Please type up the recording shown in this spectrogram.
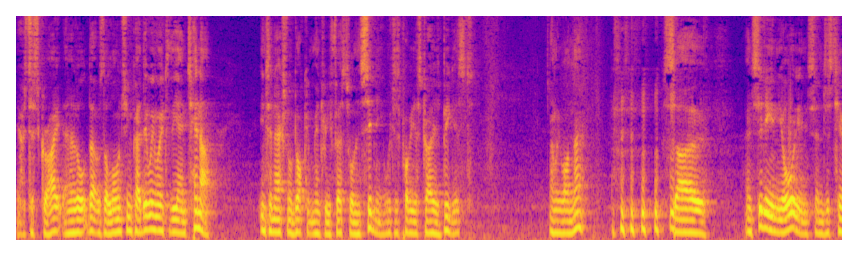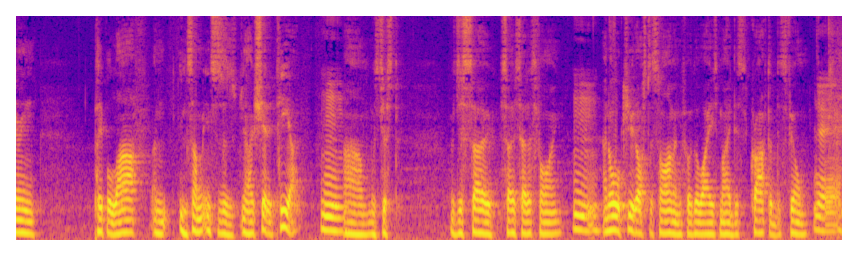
it was just great. And it all, that was the launching pad. Then we went to the Antenna International Documentary Festival in Sydney, which is probably Australia's biggest, and we won that. so, and sitting in the audience and just hearing people laugh, and in some instances, you know, shed a tear, Mm. um, was just was just so so satisfying. Mm. And all kudos to Simon for the way he's made this, crafted this film. Yeah.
